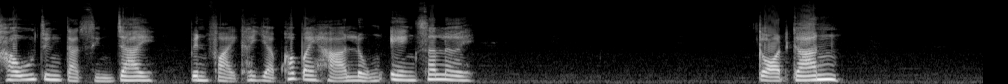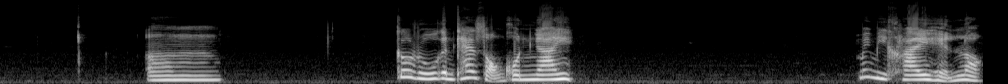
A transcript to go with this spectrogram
เขาจึงตัดสินใจเป็นฝ่ายขยับเข้าไปหาหลงเองซะเลย กอดกันอืมก็รู้กันแค่สองคนไง ไม่มีใครเห็นหรอก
